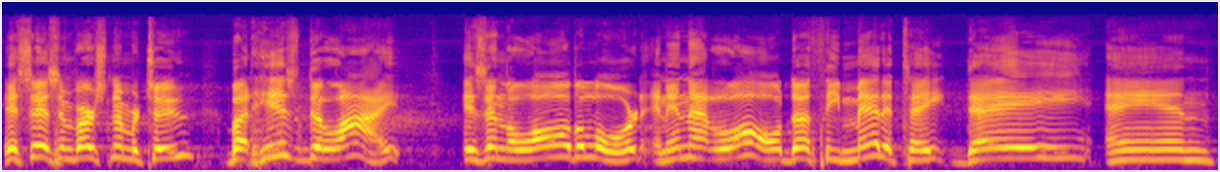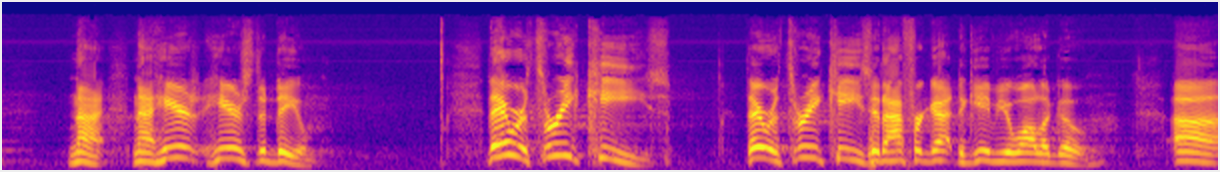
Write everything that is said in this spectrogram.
It says in verse number two, but his delight is in the law of the Lord, and in that law doth he meditate day and night. Now, here's, here's the deal there were three keys. There were three keys that I forgot to give you a while ago uh,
